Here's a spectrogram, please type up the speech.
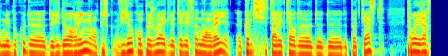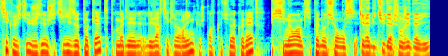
mets beaucoup de, vidéos hors ligne, en plus vidéos qu'on peut jouer avec le téléphone en veille, comme si c'était un lecteur de, de podcast. Pour les articles, j'utilise Pocket pour mettre les, articles en ligne que je pense que tu dois connaître. Puis sinon, un petit peu Notion aussi. Quelle habitude a changé ta vie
